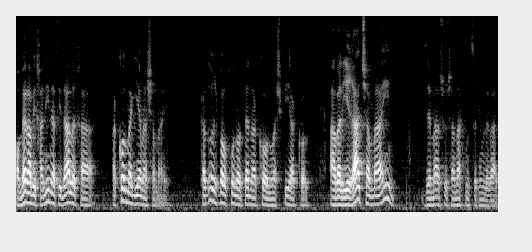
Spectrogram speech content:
אומר רבי חנינא, תדע לך, הכל מגיע מהשמיים. הקדוש ברוך הוא נותן הכל, הוא משפיע הכל. אבל יראת שמיים זה משהו שאנחנו צריכים לבד.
